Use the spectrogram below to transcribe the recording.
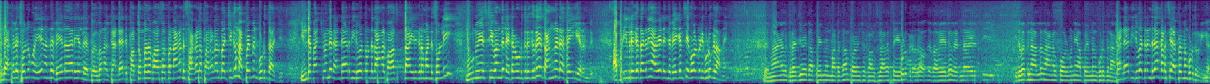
இல்லை எங்களை சொல்லுங்க ஏன் அந்த வேலைதாரிகள் இப்போ இவங்க ரெண்டாயிரத்தி பத்தொன்பது பாஸ் அவுட் பண்ணாங்க சகல பரலல் பட்சிக்கும் அப்பாயின்மெண்ட் கொடுத்தாச்சு. இந்த பட்ச் வந்து ரெண்டாயிரத்தி இருபத்தொன்று தாங்கள் பாஸ் அவுட் ஆகிருக்கிறோம்னு சொல்லி யூனிவர்சிட்டி வந்து லெட்டர் கொடுத்துருக்குது தங்கட ஃபெயிலியர் உண்டு. அப்படி இருக்கத்தக்கனே அவையிட்ட இந்த வேகன்சியை கால் பண்ணி கொடுக்கலாமே. நாங்கள் கிராஜுவேட் அப்பாயின்மெண்ட் மட்டும் தான் ப்ரொவின்ஷியல் கவுன்சிலாக செய்ய கொடுக்குறதோ? அந்த வகையில் ரெண்டாயிரத்தி இருபத்தி நாலில் நாங்கள் கால் பண்ணி அப்பாயின்மெண்ட் கொடுத்துனாங்க. ரெண்டாயிரத்தி இருபத்தி ரெண்டு தான் கடைசி அப்பாயின்மெண்ட் கொடுத்துருக்கீங்க.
